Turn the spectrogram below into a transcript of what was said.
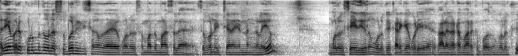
அதே மாதிரி குடும்பத்தில் உள்ள சுபநிதி சம்மந்த உங்களுக்கு சம்மந்தமான சில சுபநிச்சய எண்ணங்களையும் உங்களுக்கு செய்திகளும் உங்களுக்கு கிடைக்கக்கூடிய காலகட்டமாக இருக்க போகுது உங்களுக்கு.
